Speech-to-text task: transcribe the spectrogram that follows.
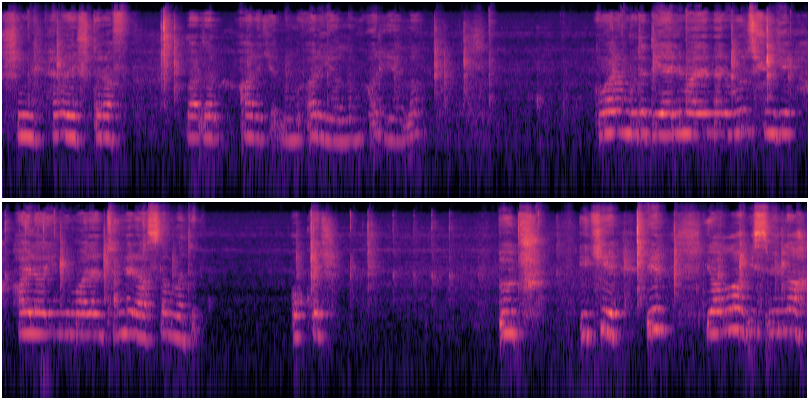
Şimdi hemen şu taraflardan arayalım, arayalım, arayalım. Umarım burada değerli madenler buluruz çünkü hala yeni maden türüne rastlamadım. Oklar. 3, 2, 1. Yallah Bismillah.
